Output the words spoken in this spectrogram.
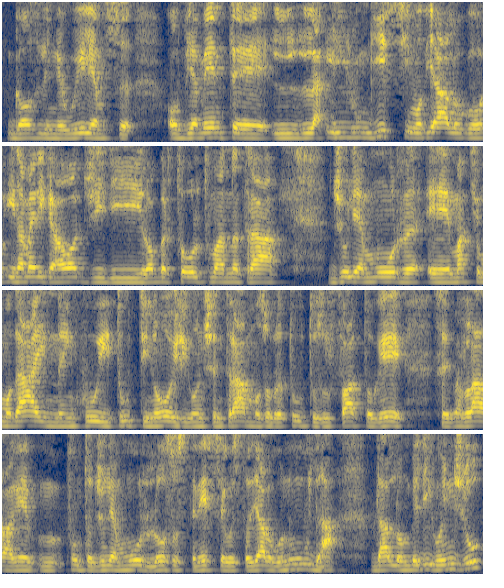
Gosling e Williams, ovviamente il, il lunghissimo dialogo in America oggi di Robert Holtman tra Julian Moore e Matteo Modine in cui tutti noi ci concentrammo soprattutto sul fatto che se ne parlava che appunto Julian Moore lo sostenesse questo dialogo nuda dall'ombelico in giù.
